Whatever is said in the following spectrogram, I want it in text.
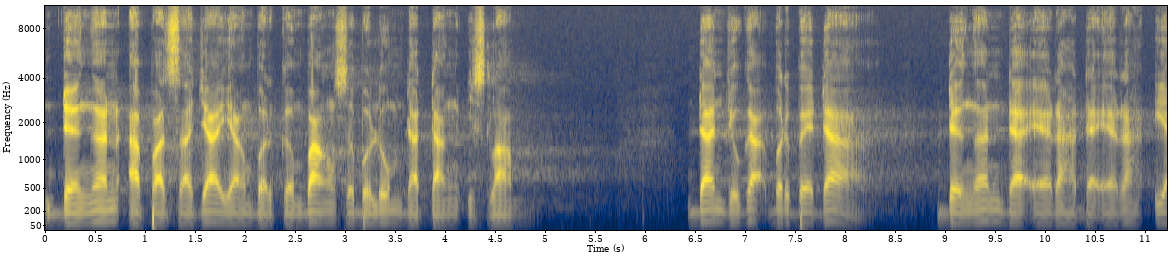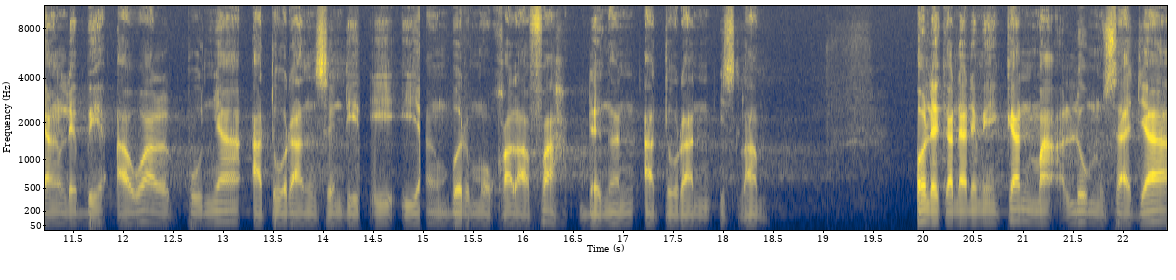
dengan apa saja yang berkembang sebelum datang Islam. Dan juga berbeda dengan daerah-daerah yang lebih awal punya aturan sendiri yang bermukhalafah dengan aturan Islam. Oleh karena demikian maklum saja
